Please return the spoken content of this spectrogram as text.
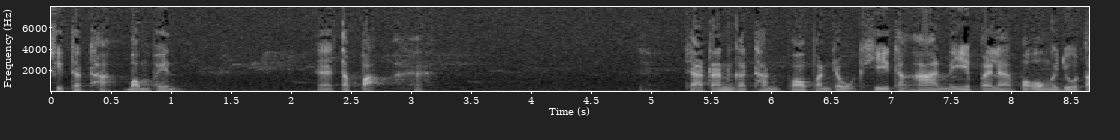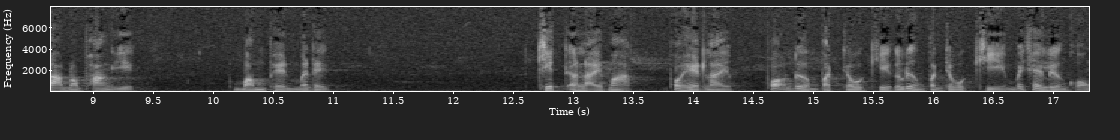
สิทธะบำเพ็ญตะปะ จากนั้นกับท่านพ่อปัญจวัคคีย์ทั้งห้าหนีไปแล้ว พระองค์ก็อยู่ตามลำพังอีกบำเพ็ญไม่ได้คิดอะไรมาก เพราะเหตุไร เพราะเรื่องปัญจวัคคีย์กับเรื่องปัญจวัคคีย์ไม่ใช่เรื่องของ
